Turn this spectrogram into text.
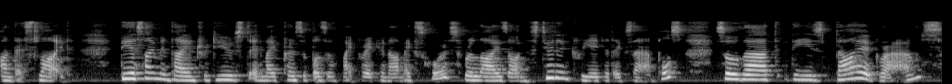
on this slide. The assignment I introduced in my Principles of Microeconomics course relies on student-created examples so that these diagrams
